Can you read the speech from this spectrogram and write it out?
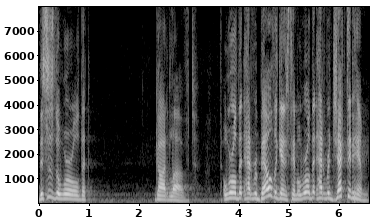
This is the world that God loved, a world that had rebelled against Him, a world that had rejected Him.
